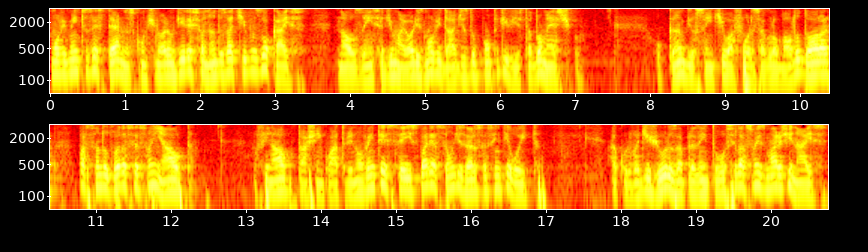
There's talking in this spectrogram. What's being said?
movimentos externos continuaram direcionando os ativos locais, na ausência de maiores novidades do ponto de vista doméstico. O câmbio sentiu a força global do dólar, passando toda a sessão em alta. No final, taxa em 4,96, variação de 0,68. A curva de juros apresentou oscilações marginais,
